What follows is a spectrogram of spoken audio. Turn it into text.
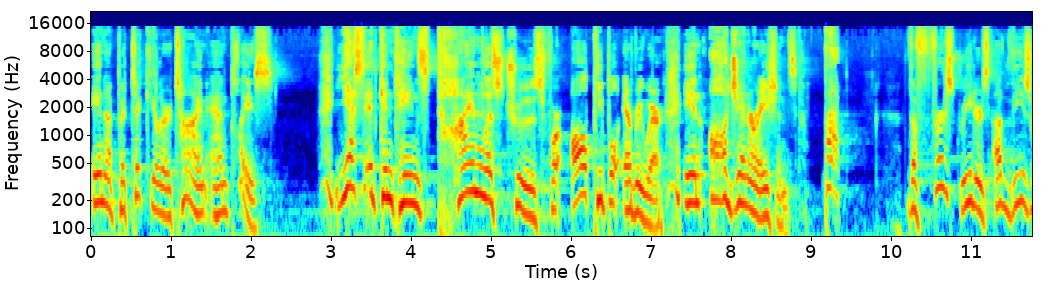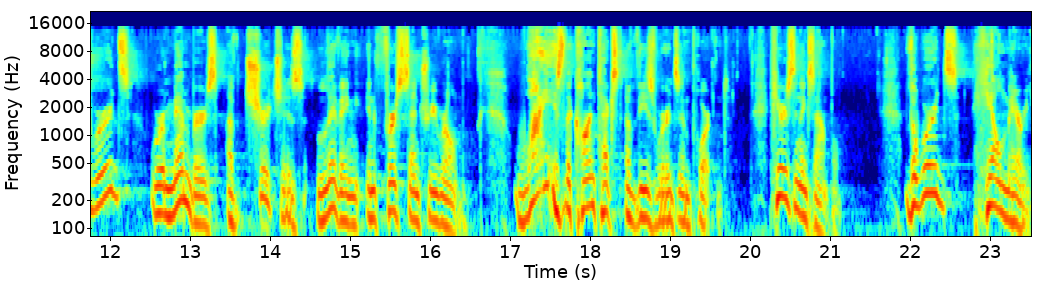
in a particular time and place. Yes, it contains timeless truths for all people everywhere, in all generations. But the first readers of these words were members of churches living in first century Rome. Why is the context of these words important? Here's an example. The words Hail Mary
